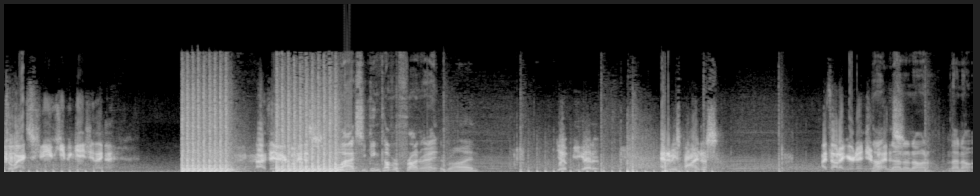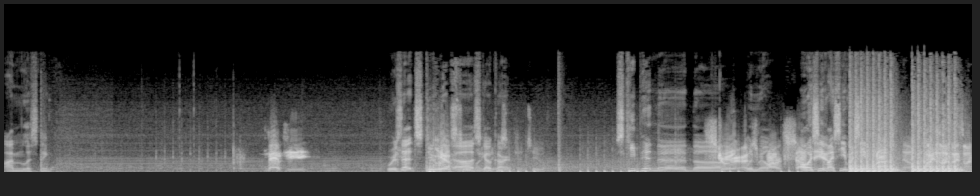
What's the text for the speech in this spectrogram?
Coax, can you keep engaging that guy? Uh, they're behind us. Coax, you can cover front, right? They're behind. Yep, you got it. Enemies behind us? I thought I heard engine No, behind no, us. no, no, no, no. I'm listening. Naji, Where's that Stuart Yeah, uh, scout get his car? engine too. Just keep hitting the the Stuart, windmill. was Oh, I see him. I see him. I see him. Eyes on, eyes on.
